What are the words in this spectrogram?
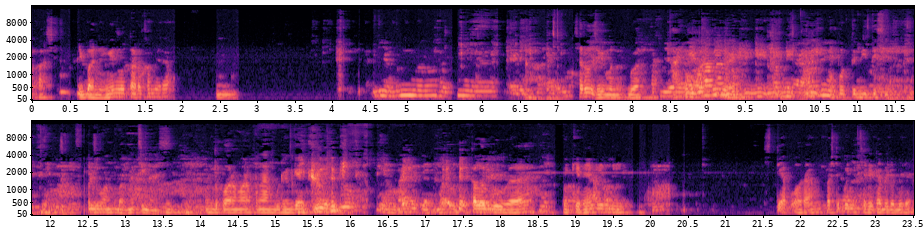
lepas dibandingin lu taruh kamera. Hmm. Seru sih menurut gua. Kayaknya ini, ini, ini, ini opportunity sih. Peluang banget sih mas. Untuk orang-orang pengangguran kayak gue kalau gua mikirnya gini. Setiap orang pasti punya cerita beda-beda.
